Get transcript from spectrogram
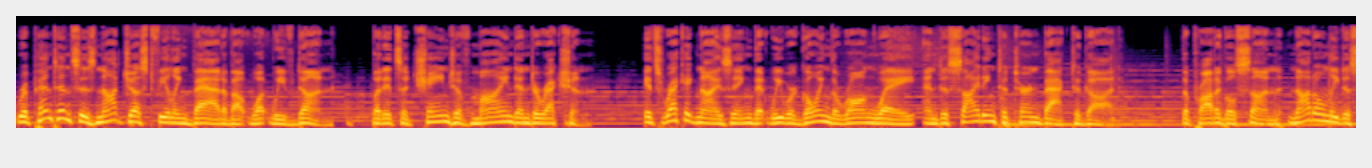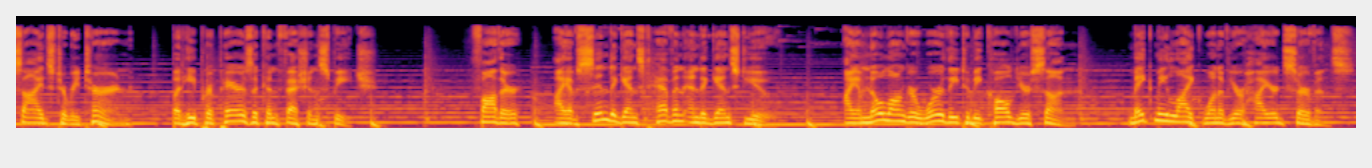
Repentance is not just feeling bad about what we've done, but it's a change of mind and direction. It's recognizing that we were going the wrong way and deciding to turn back to God. The prodigal son not only decides to return, but he prepares a confession speech. Father, I have sinned against heaven and against you. I am no longer worthy to be called your son. Make me like one of your hired servants.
